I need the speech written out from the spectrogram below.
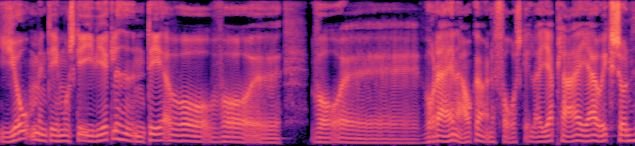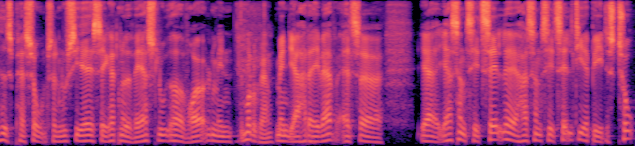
Jo, men det er måske i virkeligheden der, hvor, hvor, øh, hvor, øh, hvor der er en afgørende forskel. Og jeg plejer, jeg er jo ikke sundhedsperson, så nu siger jeg sikkert noget værre sludder og vrøvl, men, det må du gerne. men jeg har da i hvert fald, altså, jeg, jeg sådan set selv, jeg har sådan set selv øh, diabetes 2,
